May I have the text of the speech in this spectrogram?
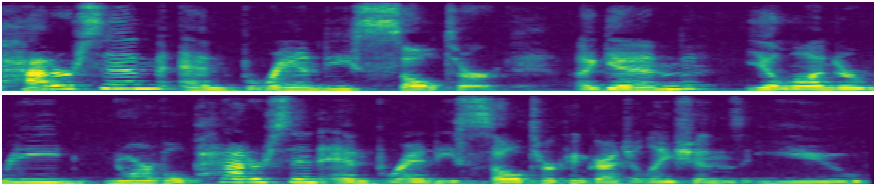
Patterson, and Brandy Salter. Again, Yolanda Reed, Norval Patterson, and Brandy Salter. Congratulations. You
